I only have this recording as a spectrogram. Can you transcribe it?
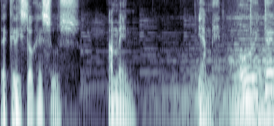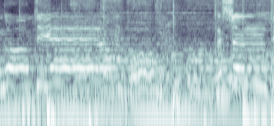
de Cristo Jesús. Amén y amén. Hoy tengo tiempo de sentir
